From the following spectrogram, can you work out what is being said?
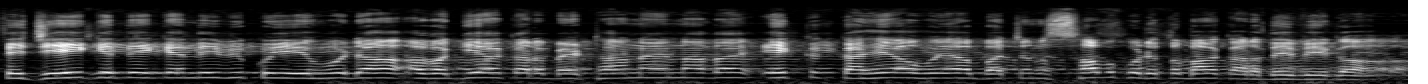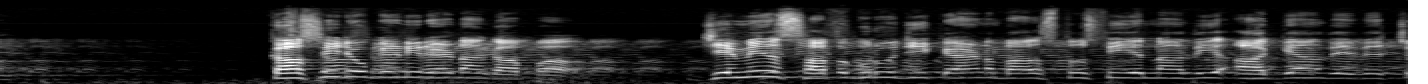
ਤੇ ਜੇ ਕਿਤੇ ਕਹਿੰਦੇ ਵੀ ਕੋਈ ਇਹੋ ਜਿਹਾ ਅਵਗਿਆ ਕਰ ਬੈਠਾ ਨਾ ਇਹਨਾਂ ਦਾ, ਇੱਕ ਕਹਿਆ ਹੋਇਆ ਬਚਨ ਸਭ ਕੁਝ ਤਬਾਹ ਕਰ ਦੇਵੇਗਾ। ਕਾਸੀ ਜੋਗੇ ਨਹੀਂ ਰਹਿਣਾਗਾ ਆਪਾਂ। ਜਿਵੇਂ ਸਤਿਗੁਰੂ ਜੀ ਕਹਿਣ ਬਸ ਤੁਸੀਂ ਇਹਨਾਂ ਦੀ ਆਗਿਆ ਦੇ ਵਿੱਚ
